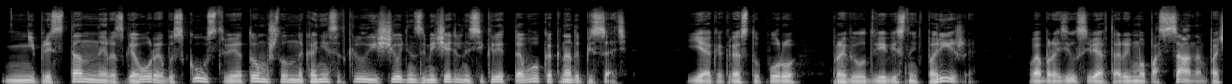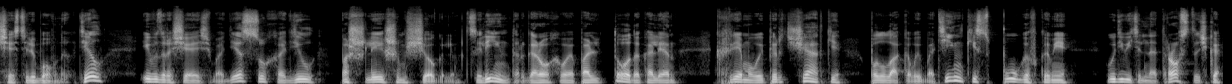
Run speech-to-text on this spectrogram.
непрестанные разговоры об искусстве, о том, что он наконец открыл еще один замечательный секрет того, как надо писать. Я как раз ту пору провел две весны в Париже, вообразил себя вторым мапассаном по части любовных дел и, возвращаясь в Одессу, ходил пошлейшим щеголем. Цилиндр, гороховое пальто до колен, кремовые перчатки, полулаковые ботинки с пуговками, удивительная тросточка,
